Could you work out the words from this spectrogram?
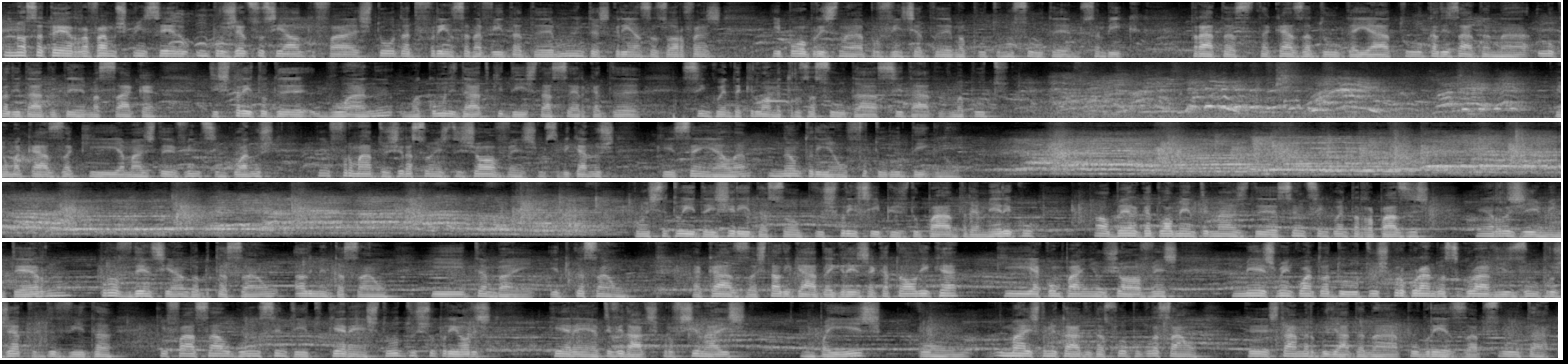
Na nossa terra vamos conhecer um projeto social que faz toda a diferença na vida de muitas crianças órfãs e pobres na província de Maputo, no sul de Moçambique. Trata-se da Casa do Gaiato, localizada na localidade de Massaca, distrito de Buane, uma comunidade que dista a cerca de 50 quilómetros a sul da cidade de Maputo. É uma casa que há mais de 25 anos tem formado gerações de jovens moçambicanos que sem ela não teriam um futuro digno. Constituída e gerida sob os princípios do Padre Américo, alberga atualmente mais de 150 rapazes em regime interno, providenciando habitação, alimentação e também educação. A casa está ligada à Igreja Católica, que acompanha os jovens, mesmo enquanto adultos, procurando assegurar-lhes um projeto de vida que faça algum sentido, querem estudos superiores, querem atividades profissionais. Um país com mais de metade da sua população que está mergulhada na pobreza absoluta.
